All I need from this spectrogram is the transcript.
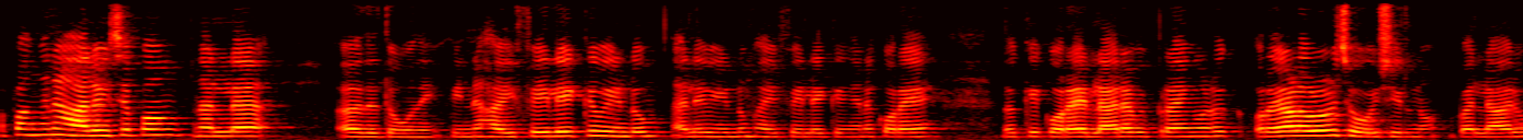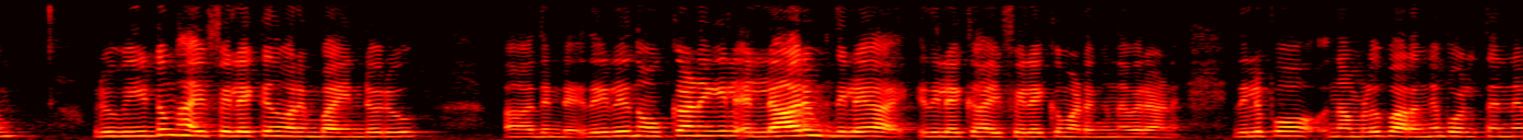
അപ്പം അങ്ങനെ ആലോചിച്ചപ്പം നല്ല ഇത് തോന്നി. പിന്നെ ഹൈഫൈലേക്ക് വീണ്ടും അല്ലെങ്കിൽ വീണ്ടും ഹൈഫൈലേക്ക് ഇങ്ങനെ കുറേ ഇതൊക്കെ കുറേ എല്ലാവരും അഭിപ്രായങ്ങൾ കുറേ ആളുകളോട് ചോദിച്ചിരുന്നു. അപ്പോൾ എല്ലാവരും ഒരു വീണ്ടും ഹൈഫൈലേക്ക് എന്ന് പറയുമ്പോൾ അതിന്റെ ഒരു ഇതുണ്ട്. ഇതിൽ നോക്കുകയാണെങ്കിൽ എല്ലാവരും ഇതിലെ ഇതിലേക്ക് ഹൈഫൈലേക്ക് മടങ്ങുന്നവരാണ്. ഇതിലിപ്പോൾ നമ്മൾ പറഞ്ഞ പോലെ തന്നെ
